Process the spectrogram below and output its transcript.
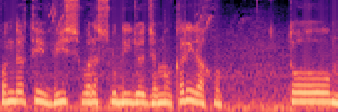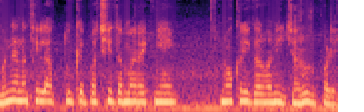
પંદરથી વીસ વર્ષ સુધી જો જમા કરી રાખો, તો મને નથી લાગતું કે પછી તમારે ક્યાંય નોકરી કરવાની જરૂર પડે.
